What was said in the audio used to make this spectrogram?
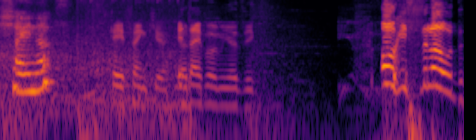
Synapse? Okay, thank you. A type of music. Oh, he's slowed!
